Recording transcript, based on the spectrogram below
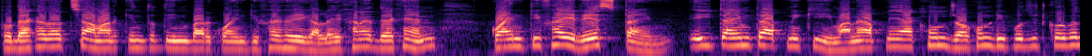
তো দেখা যাচ্ছে আমার কিন্তু তিনবার কোয়ান্টিফাই হয়ে গেল। এখানে দেখেন কোয়ান্টিফাই রেস্ট টাইম এই টাইমটা আপনি কি? মানে আপনি এখন যখন ডিপোজিট করবেন,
